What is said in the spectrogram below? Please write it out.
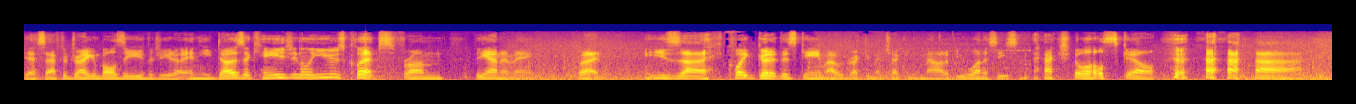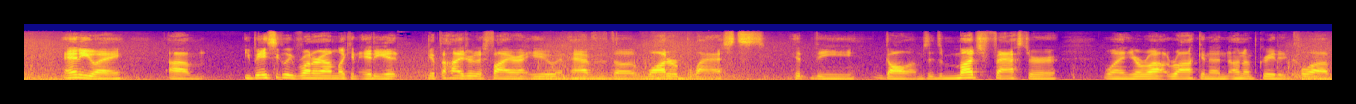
Yes, after Dragon Ball Z Vegeta. And he does occasionally use clips from the anime. But he's uh, quite good at this game. I would recommend checking him out if you want to see some actual skill. anyway, um, you basically run around like an idiot, get the Hydra to fire at you, and have the water blasts hit the golems. It's much faster when you're rocking an unupgraded club,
